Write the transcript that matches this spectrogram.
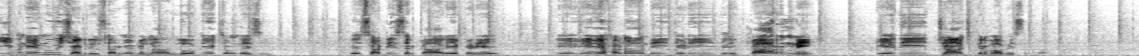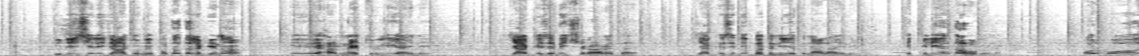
ਈਵਨ ਇਹਨੂੰ ਵੀ ਛੱਡ ਦਿਓ ਸਾਰੀਆਂ ਗੱਲਾਂ। ਲੋਕ ਇਹ ਚਾਹੁੰਦੇ ਸੀ ਕਿ ਸਾਡੀ ਸਰਕਾਰ ਇਹ ਕਰੇ ਕਿ ਇਹ ਹੜ੍ਹਾਂ ਦੀ ਜਿਹੜੀ ਜਿਹੜੇ ਕਾਰਨ ਨੇ, ਇਹਦੀ ਜਾਂਚ ਕਰਵਾਵੇ ਸਰਕਾਰ। ਜੁਡੀਸ਼ੀਅਲੀ ਜਾਂਚ ਹੋਵੇ, ਪਤਾ ਤਾਂ ਲੱਗੇ ਨਾ ਕਿ ਇਹ ਹੜ੍ਹ ਨੈਚੁਰਲੀ ਆਏ ਨੇ, ਜਾਂ ਕਿਸੇ ਦੀ ਸ਼ਰਾਰਤ ਹੈ, ਜਾਂ ਕਿਸੇ ਦੀ ਬਦਨੀਅਤ ਨਾਲ ਆਏ ਨੇ। ਇਹ ਕਲੀਅਰ ਤਾਂ ਹੋਵੇ ਨਾ। ਔਰ ਉਹ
